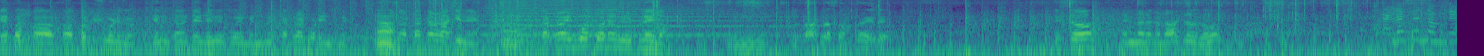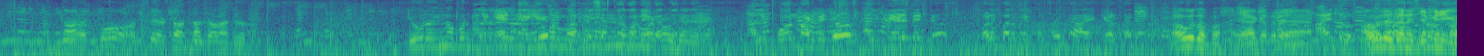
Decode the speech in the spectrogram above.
ಪೇಪರ್ ಪಬ್ಲಿಷ್ ಮಾಡಿದ್ರು. ಜಮೀನು ತಗೊಂತ ನಿಮಗೆ ತಕರಾರು ಕೊಡಿ ಅಂದ್ಬಿಟ್ಟು ಹಾಂ. ತಕರಾರು ಹಾಕಿದ್ದೀನಿ ತಕರಾರು ಇವತ್ತು ನನಗೆ ರಿಪ್ಲೈ ಇಲ್ಲ. ದಾಖಲಾ ಅಂತ ಇದೆ. ಎಷ್ಟು? ನನಗೆ ಹಾಕಿರೋದು ಅಲ್ಲ ಸರ್ ನಮ್ಮ ಜಮೀನಲ್ಲಿ ನಾವು ಹದಿನಾಲ್ಕು ಹತ್ತು ಎರಡು ಸಾವಿರದ ಹದಿನಾಲ್ಕು ಹಾಕಿರೋದು ನಮ್ಮ ಜಮೀನಲ್ಲಿ ಇವರು ಇನ್ನೊಬ್ಬರು ಅಲ್ಲಿ ಫೋನ್ ಮಾಡಿಬಿಟ್ಟು ಅಲ್ಲಿ ಕೇಳಿಬಿಟ್ಟು ಒಳಗೆ ಬರ್ಬೇಕು ಅಂತ ಕೇಳ್ತಾರೆ. ಹೌದಪ್ಪ ಯಾಕಂದ್ರೆ ಆಯ್ತು. ಅವ್ರದ್ದೇ ತಾನೆ ಜಮೀನಿಗೆ.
